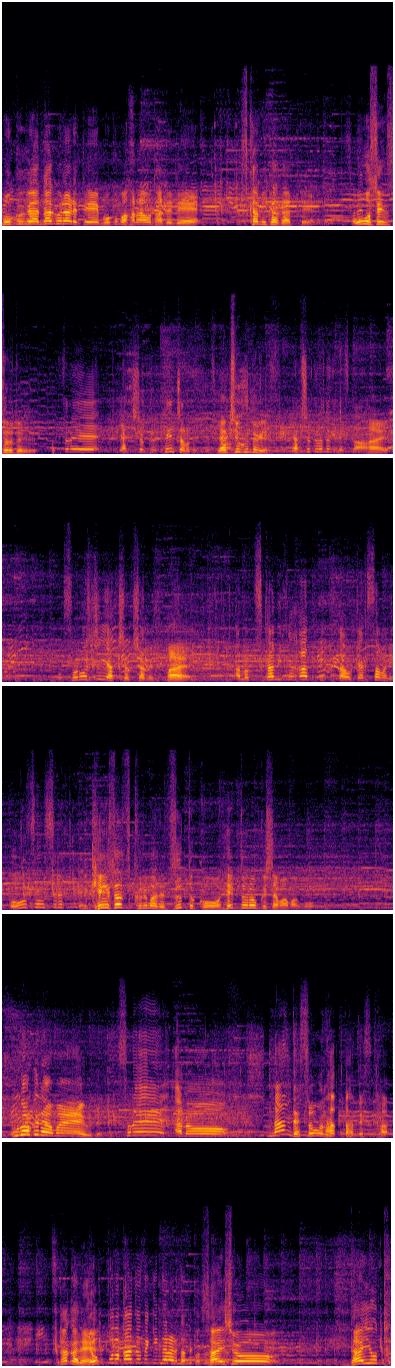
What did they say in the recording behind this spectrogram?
僕が殴られて僕も腹を立てて掴みかかって応戦するという。それ役職店長の時ですか？役職の時です。役職の時ですか、はい。恐ろしい役職者ですね、はいあの掴みかかってきたお客様に応戦するって。警察来るまでずっとこうヘッドロックしたままこう動くなお前！って。それあのー、なんでそうなったんですか？なんかねよっぽど感情的になられたってこと最初台を叩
